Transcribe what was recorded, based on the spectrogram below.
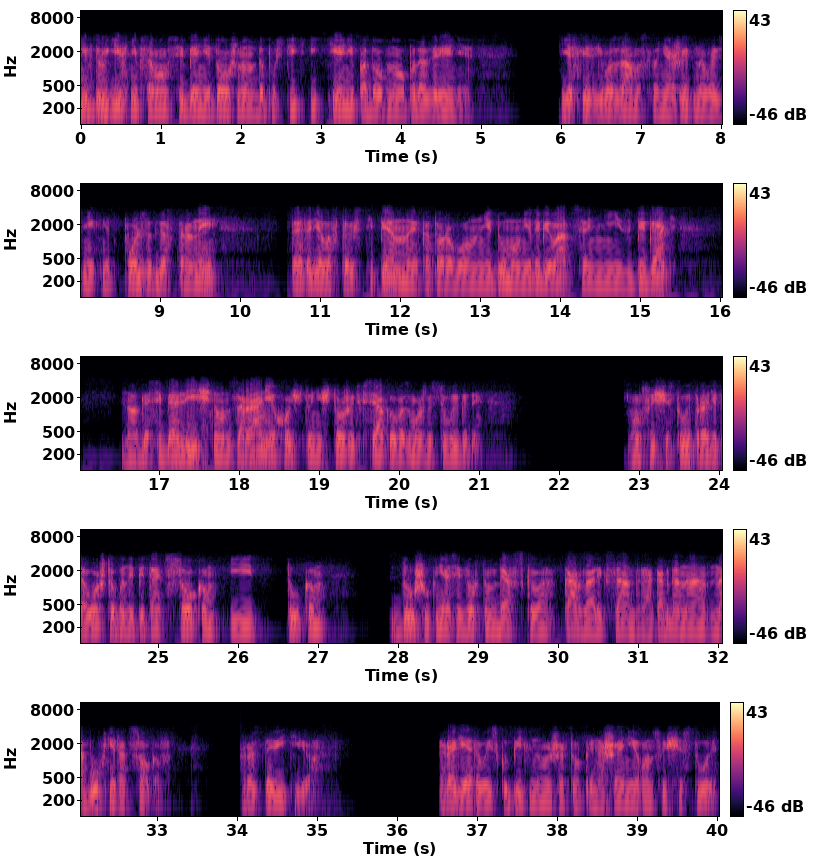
Ни в других, ни в самом себе не должен он допустить и тени подобного подозрения. Если из его замысла неожиданно возникнет польза для страны, то это дело второстепенное, которого он не думал ни добиваться, ни избегать, но для себя лично он заранее хочет уничтожить всякую возможность выгоды. Он существует ради того, чтобы напитать соком и туком душу князя Вертембергского Карла Александра, а когда она набухнет от соков, раздавить ее. Ради этого искупительного жертвоприношения он существует.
